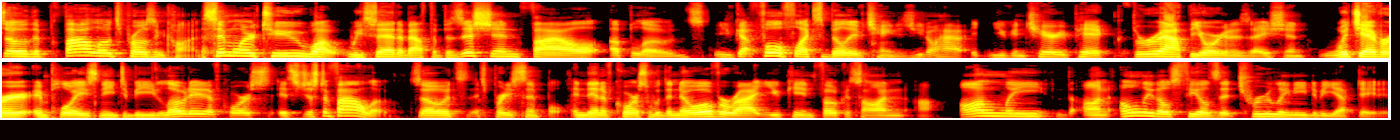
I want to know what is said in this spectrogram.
So the file loads pros and cons. Similar to what we said about the position file uploads, you've got full flexibility of changes. You don't have you can cherry pick throughout the organization whichever employees need to be loaded. Of course, it's just a file load. So it's it's pretty simple. And then of course with the no overwrite, you can focus on only on only those fields that truly need to be updated.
